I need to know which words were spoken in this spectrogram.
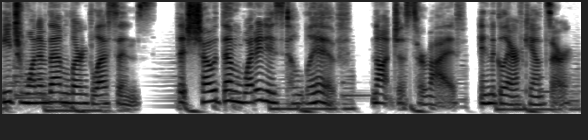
Each one of them learned lessons that showed them what it is to live, not just survive, in the glare of cancer.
